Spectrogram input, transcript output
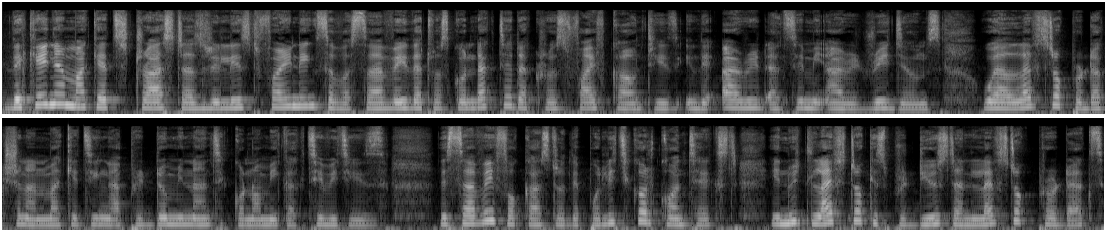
The Kenya Markets Trust has released findings of a survey that was conducted across five counties in the arid and semi-arid regions where livestock production and marketing are predominant economic activities. The survey focused on the political context in which livestock is produced and livestock products,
